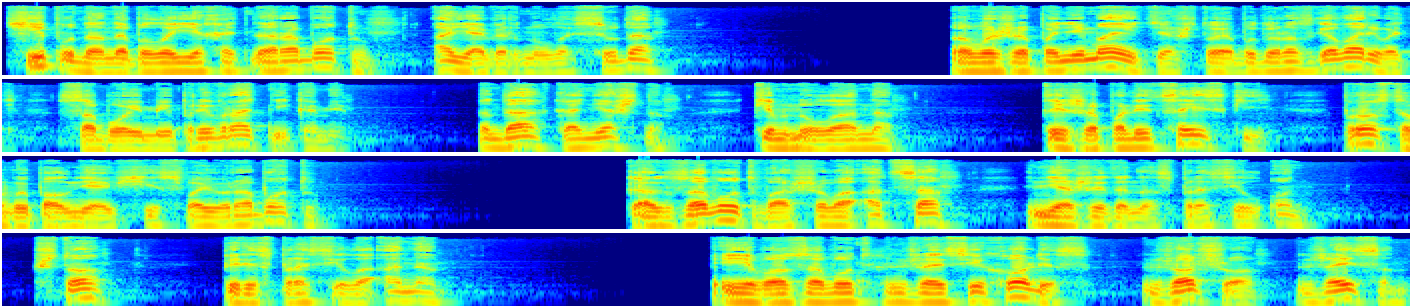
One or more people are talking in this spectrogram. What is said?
Чипу надо было ехать на работу, а я вернулась сюда. Вы же понимаете, что я буду разговаривать с обоими привратниками? Да, конечно, кивнула она. Ты же полицейский, просто выполняющий свою работу. Как зовут вашего отца? — неожиданно спросил он. «Что?» — переспросила она. «Его зовут Джесси Холлис, Джошуа, Джейсон».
